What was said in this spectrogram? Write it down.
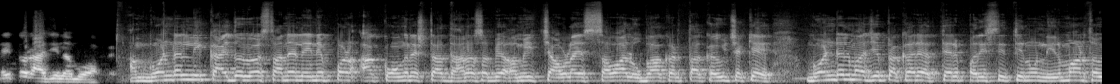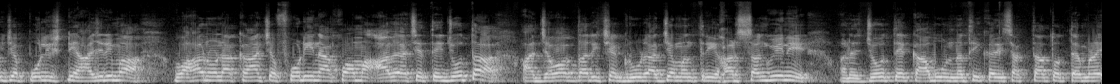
નહીં તો રાજીનામું આપે. આમ ગોંડલની કાયદો વ્યવસ્થાને લઈને પણ આ કોંગ્રેસના ધારાસભ્ય અમિત ચાવડાએ સવાલ ઊભા કરતા કહ્યું છે કે ગોંડલમાં જે પ્રકારે અત્યારે પરિસ્થિતિનું નિર્માણ થયું છે, પોલીસની હાજરીમાં વાહનોના કાચ ફોડી નાખવામાં આવ્યા છે, તે જોતા આ જવાબદારી છે ગૃહ રાજ્યમંત્રી હર્ષ સંઘવીની અને જો તે કાબુ નથી કરી શકતા તો તેમણે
